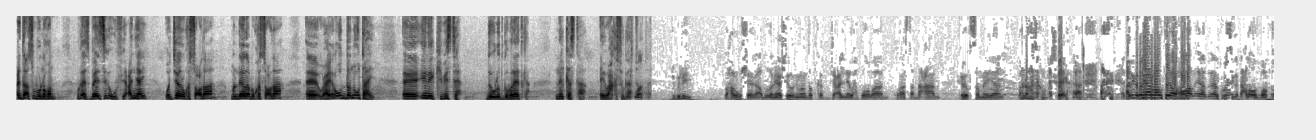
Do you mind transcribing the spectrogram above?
ciddaas buu noqon. Marka isbahaysiga wuu fiican yahay wajeer ka socdaa mandheera buu ka socdaa waxayna u dan u tahay inay kibista dowlad goboleedka. Nin kasta ay wax ka soo gaarto waxaa lagu sheegaa mudanayaasheeda niman dadka jecel inay wax boobaan kuraasta dhacaan xoog sameeyaan. Wax noocaas lagu sheegaa. Adiga diyaar baa ugtay inaad xoolaa inaad inaad kursiga dhacdo ood boobto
